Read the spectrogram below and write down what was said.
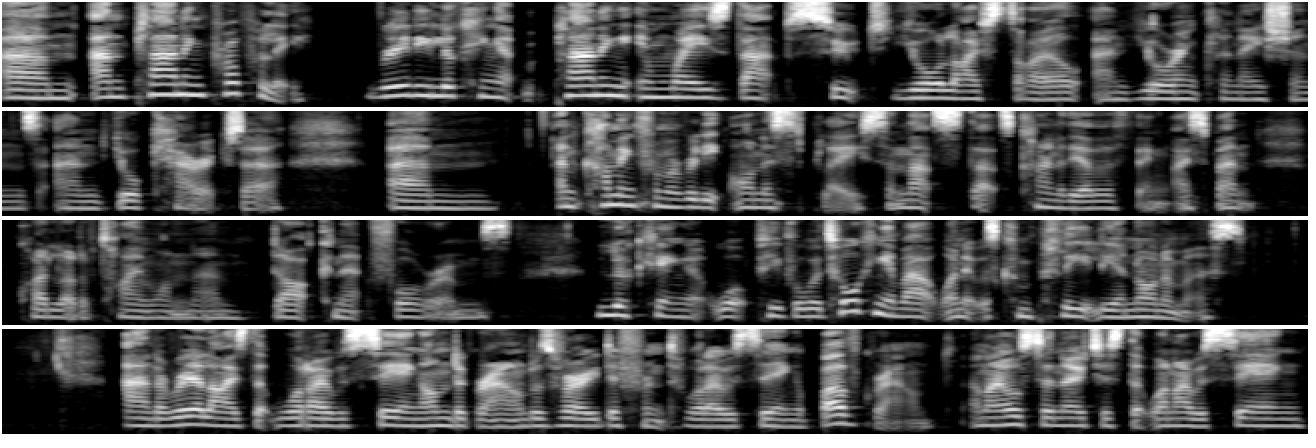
Um, and planning properly, really looking at planning in ways that suit your lifestyle and your inclinations and your character Um, and coming from a really honest place, and that's that's kind of the other thing. I spent quite a lot of time on um, darknet forums, looking at what people were talking about when it was completely anonymous. And I realized that what I was seeing underground was very different to what I was seeing above ground. And I also noticed that when I was seeing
